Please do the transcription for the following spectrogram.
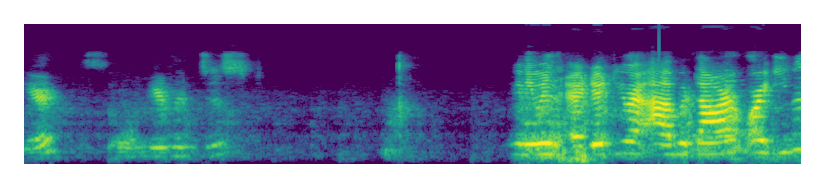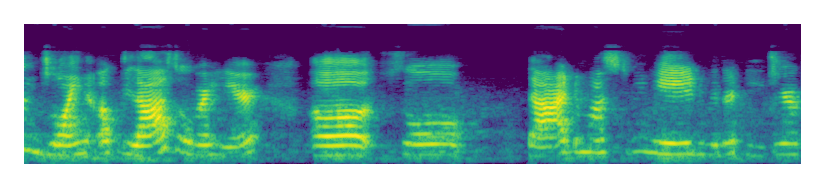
here. So we will just you can even edit your avatar or even join a class over here. Uh, so that must be made with a teacher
